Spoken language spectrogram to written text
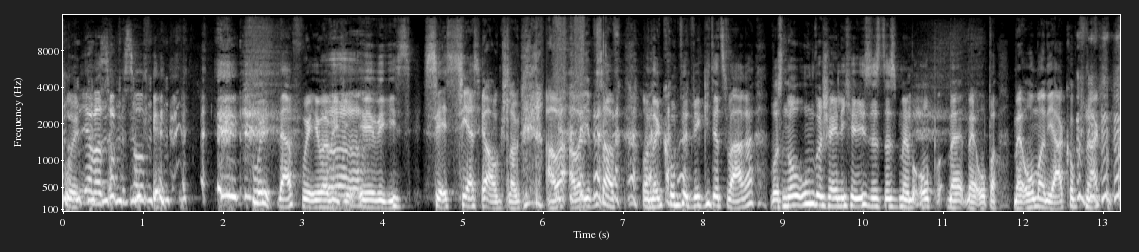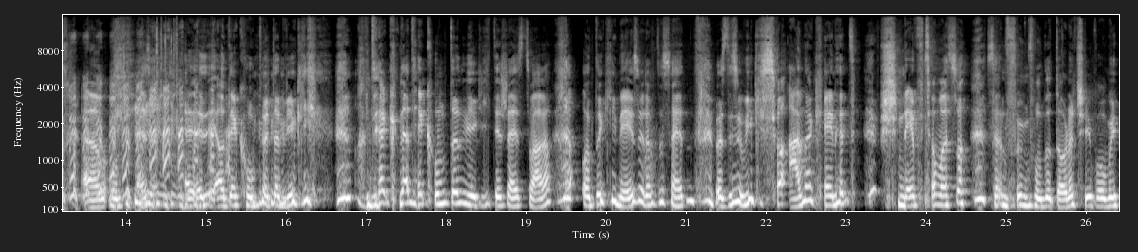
Voll. Er war so besoffen. voll, nein, voll, ich war wirklich, ich war wirklich sehr, sehr, sehr angeschlagen. Aber, aber ich pass auf. Und dann kommt halt wirklich der Zwarer, was noch unwahrscheinlicher ist, als dass mein Opa, mein, mein Opa, mein Oma einen Jakob knackt. ähm, und, also, äh, und der kommt halt dann wirklich, und der, na, der kommt dann wirklich, der scheiß Zwarer, und der Chinese halt auf der Seite, was das so wirklich so anerkennend schnappt, aber so, so ein 500 Dollar Chip um mich.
